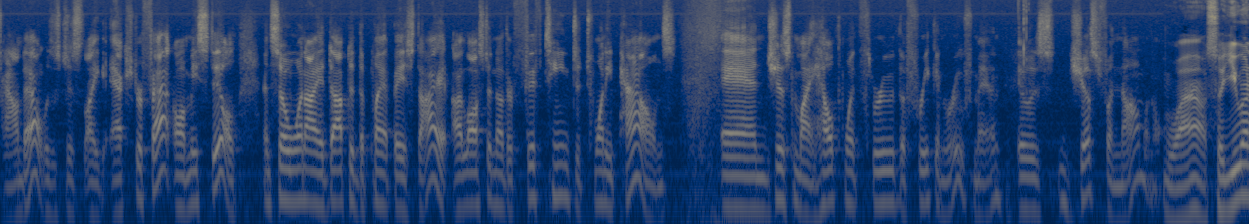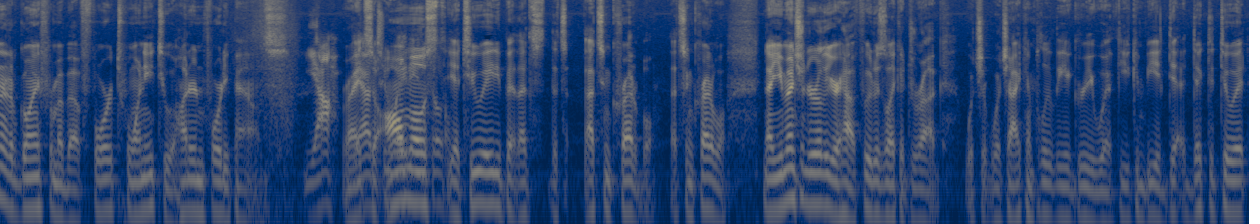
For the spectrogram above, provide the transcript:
found out was just like extra fat on me still. And so when I adopted the plant based diet, I lost another 15 to 20 pounds and just my health went through the freaking roof, man. It was just phenomenal. Wow. So you ended up going from about 420 to 140 pounds. Yeah. Right. Yeah, so almost, yeah, 280. But that's, that's, that's incredible. That's incredible. Now, you mentioned earlier how food is like a drug, which, which I completely agree with. You can be ad- addicted to it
